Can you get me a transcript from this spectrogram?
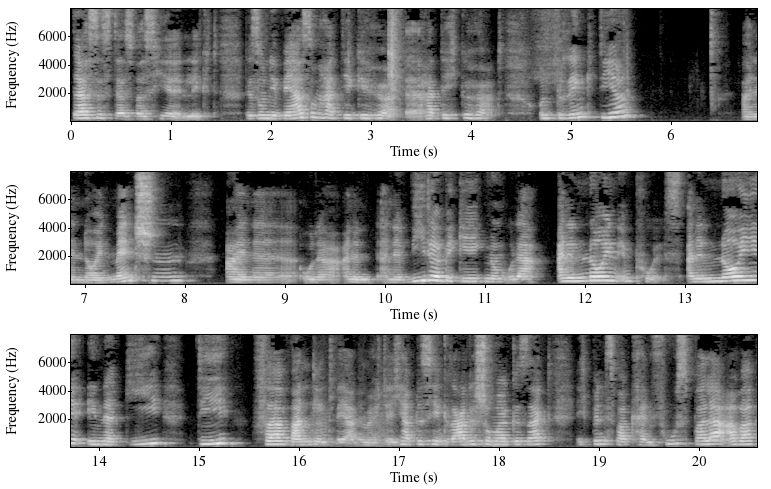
Das ist das, was hier liegt. Das Universum hat dir gehört, äh, hat dich gehört und bringt dir einen neuen Menschen, eine oder eine, eine Wiederbegegnung oder einen neuen Impuls, eine neue Energie, die verwandelt werden möchte. Ich habe das hier gerade schon mal gesagt. Ich bin zwar kein Fußballer, aber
